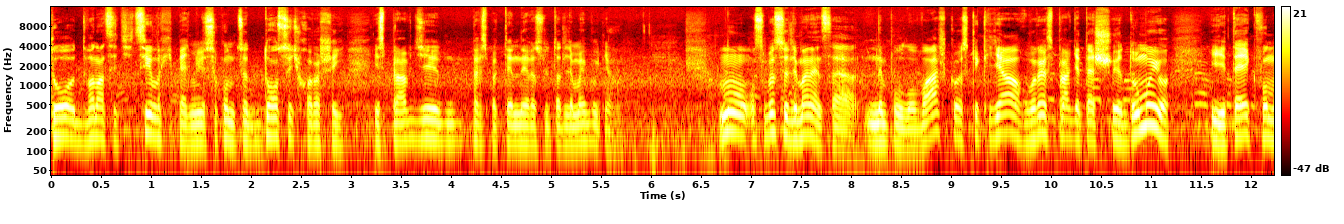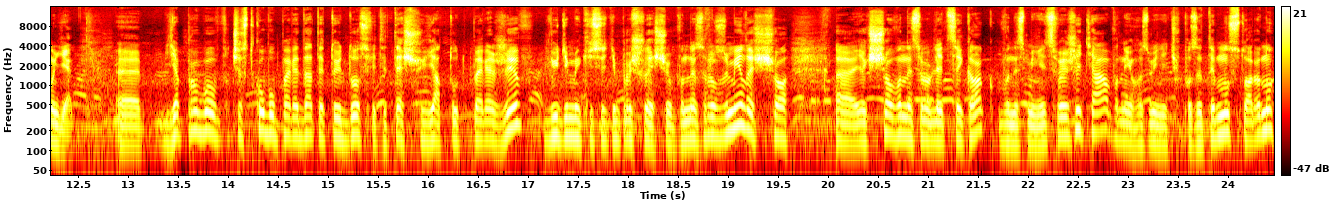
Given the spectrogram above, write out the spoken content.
до 12,5 мілісекунд. Це досить хороший і справді перспективний результат для майбутнього. Ну, особисто для мене це не було важко, оскільки я говорив справді те, що я думаю, і те, як воно є. Е, я пробував частково передати той досвід і те, що я тут пережив людям, які сьогодні прийшли, щоб вони зрозуміли, що е, якщо вони зроблять цей крок, вони змінять своє життя, вони його змінять в позитивну сторону,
